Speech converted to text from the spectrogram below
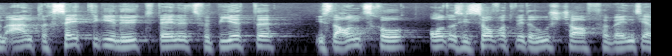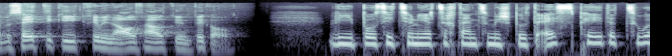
um endlich sättige Leute denen zu verbieten, ins Land zu kommen oder sie sofort wieder auszuschaffen, wenn sie eben sättige Kriminalfälle begehen. Wie positioniert sich denn zum Beispiel die SP dazu?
